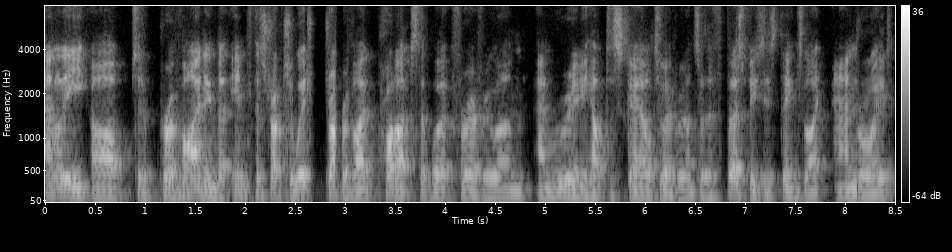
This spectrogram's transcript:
Anneli are sort of providing the infrastructure. We're trying to provide products that work for everyone and really help to scale to everyone. So the first piece is things like Android,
